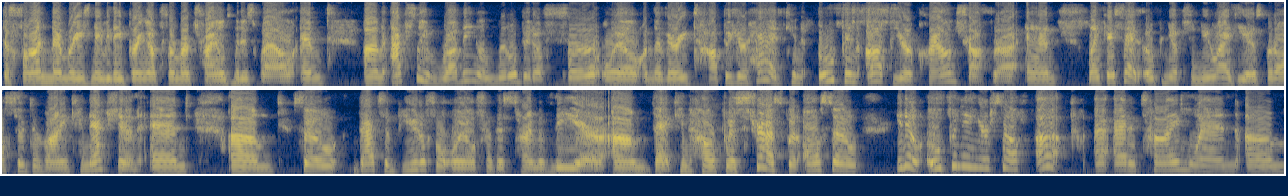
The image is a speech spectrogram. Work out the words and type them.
the fond memories maybe they bring up from our childhood as well. And um, actually, rubbing a little bit of fir oil on the very top of your head can open up your crown chakra. And like I said, open you up to new ideas, but also divine connection. And um, so that's a beautiful oil for this time of the year um, that can help with stress, but also you know, opening yourself up at, a time when, um,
